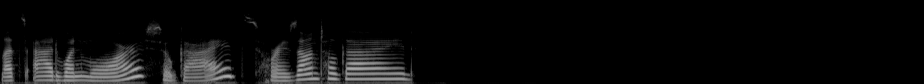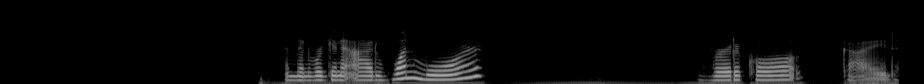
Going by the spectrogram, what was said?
Let's add one more. So guides, horizontal guide. And then we're going to add one more vertical guide.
